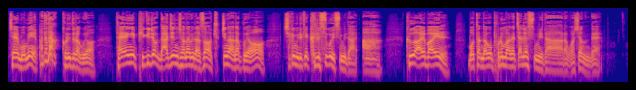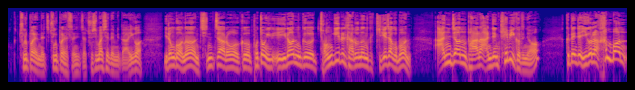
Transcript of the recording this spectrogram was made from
제 몸이 바다닥 거리더라고요. 다행히 비교적 낮은 전압이라서 죽지는 않았고요. 지금 이렇게 글을 쓰고 있습니다. 아, 그 알바일 못한다고 보름 만에 잘렸습니다. 라고 하셨는데, 죽을 뻔했네. 죽을 뻔했어요. 진짜. 조심하셔야 됩니다. 이거, 이런 거는 진짜로 그 보통 이, 런그 전기를 다루는 그 기계 작업은 안전 바나 안전 캡이 있거든요. 근데 이제 이거를 한 번,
